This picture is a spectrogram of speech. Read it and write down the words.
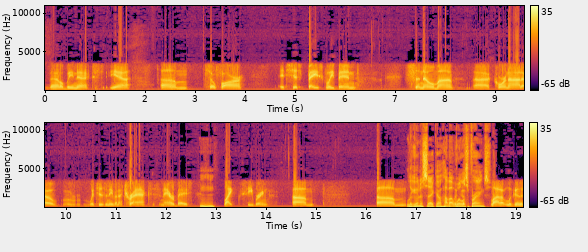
That'll be next. Yeah. Um, so far, it's just basically been Sonoma, uh, Coronado, which isn't even a track; it's an air base, Mm-hmm. like Sebring. Um, um, Laguna Seca. How about Willow Springs? a lot of Laguna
